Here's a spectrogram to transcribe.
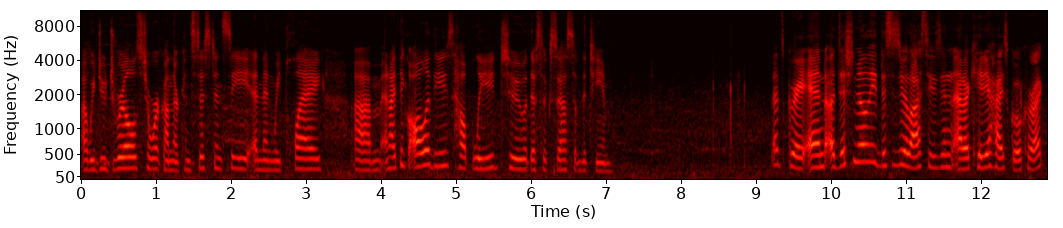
Uh, we do drills to work on their consistency, and then we play. Um, and I think all of these help lead to the success of the team. That's great. And additionally, this is your last season at Arcadia High School, correct?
